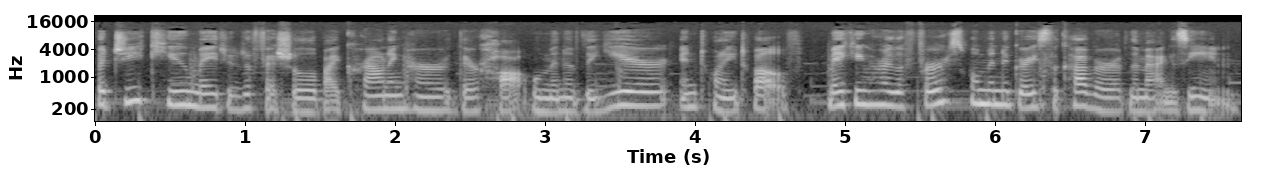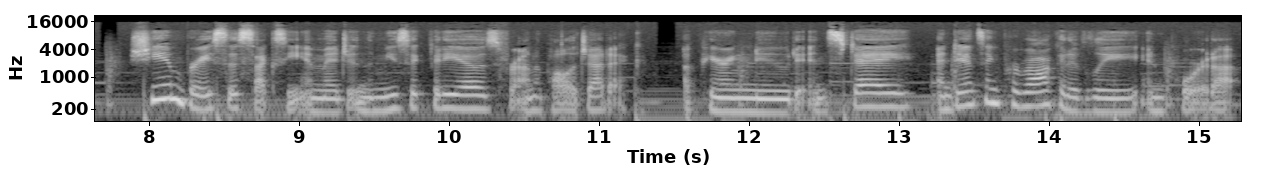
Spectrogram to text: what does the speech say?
but GQ made it official by crowning her their Hot Woman of the Year in 2012, making her the first woman to grace the cover of the magazine. She embraced the sexy image in the music videos for Unapologetic, appearing nude in Stay and dancing provocatively in Pour It Up.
